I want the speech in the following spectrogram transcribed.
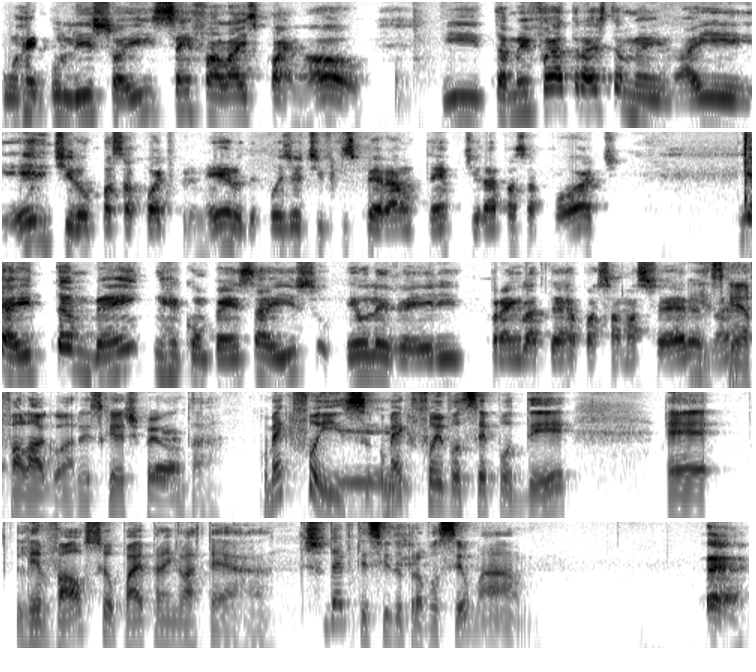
um rebuliço aí sem falar espanhol, e também foi atrás também. Aí ele tirou o passaporte primeiro, depois eu tive que esperar um tempo tirar passaporte. E aí também, em recompensa a isso, eu levei ele para Inglaterra passar umas férias. Isso né? que eu ia falar agora, isso que eu ia te perguntar. É. Como é que foi isso? E... Como é que foi você poder é, levar o seu pai para Inglaterra? Isso deve ter sido para você uma. É.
